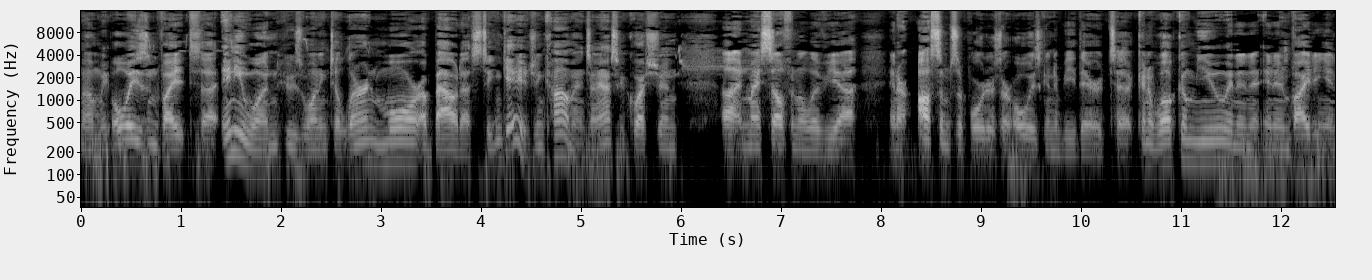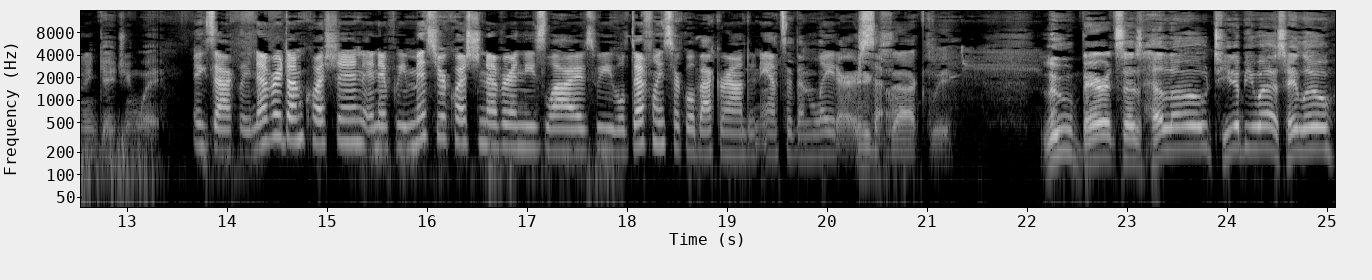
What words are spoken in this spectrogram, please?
Um, we always invite uh, anyone who's wanting to learn more about us to engage and comment and ask a question. Uh, and myself and Olivia and our awesome supporters are always going to be there to kind of welcome you in an, an inviting and engaging way. Exactly. Never a dumb question. And if we miss your question ever in these lives, we will definitely circle back around and answer them later. So. Exactly. Lou Barrett says, Hello, TWS. Hey, Lou.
